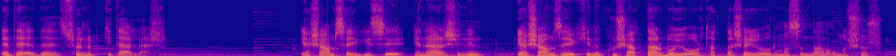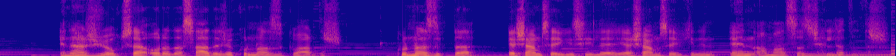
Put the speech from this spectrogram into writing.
ede ede sönüp giderler. Yaşam sevgisi enerjinin yaşam zevkini kuşaklar boyu ortaklaşa yoğurmasından oluşur. Enerji yoksa orada sadece kurnazlık vardır. Kurnazlık da yaşam sevgisiyle yaşam zevkinin en amansız celladıdır.''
